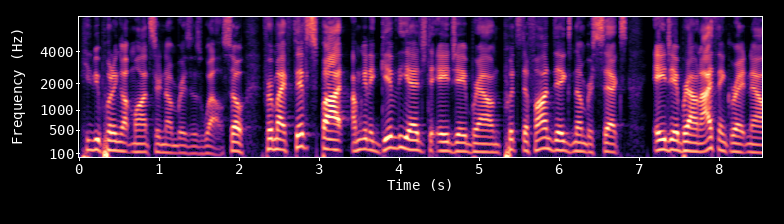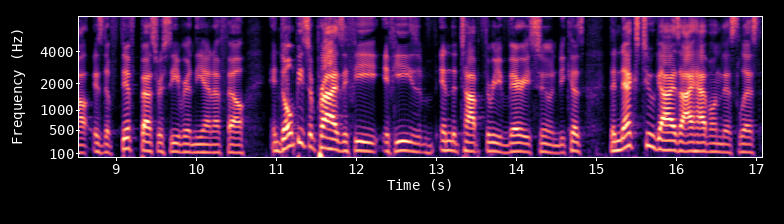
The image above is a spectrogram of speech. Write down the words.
he'd be putting up monster numbers as well. So for my fifth spot, I'm gonna give the edge to AJ Brown. Put Stefon Diggs number six. AJ Brown, I think right now is the fifth best receiver in the NFL, and don't be surprised if he if he's in the top three very soon because the next two guys I have on this list,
